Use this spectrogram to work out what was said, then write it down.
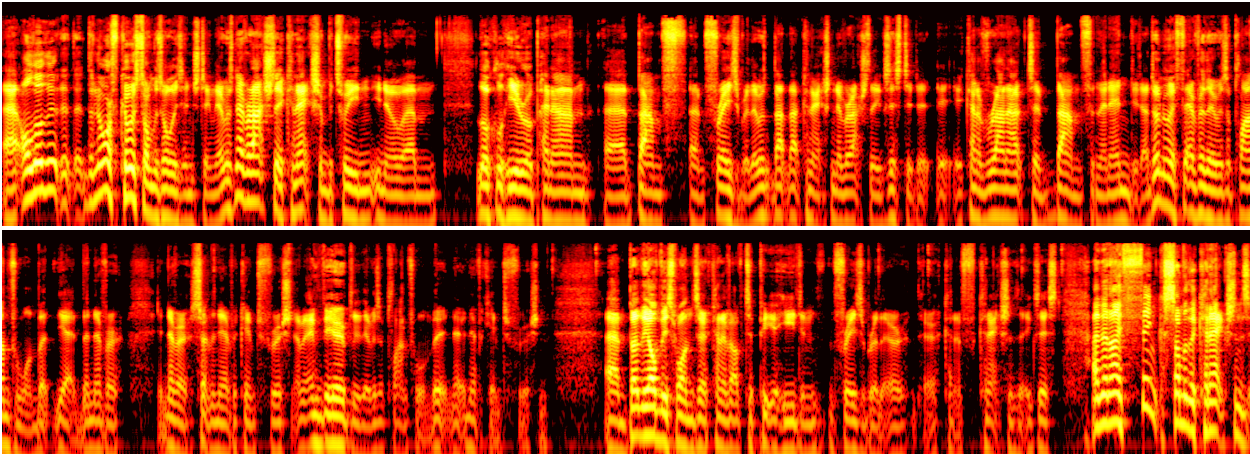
Uh, although the, the, north coast one was always interesting, there was never actually a connection between you know um, local hero Pennan, uh, Banff, and Fraserburgh. There was that that connection never actually existed. It, it, it, kind of ran out to Banff and then ended. I don't know if ever there was a plan for one, but yeah, there never it never certainly never came to fruition. I mean, invariably there was a plan for one, but it, it never came to fruition. Um, but the obvious ones are kind of up to Peterhead and Fraserburgh that are, are kind of connections that exist. And then I think some of the connections,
